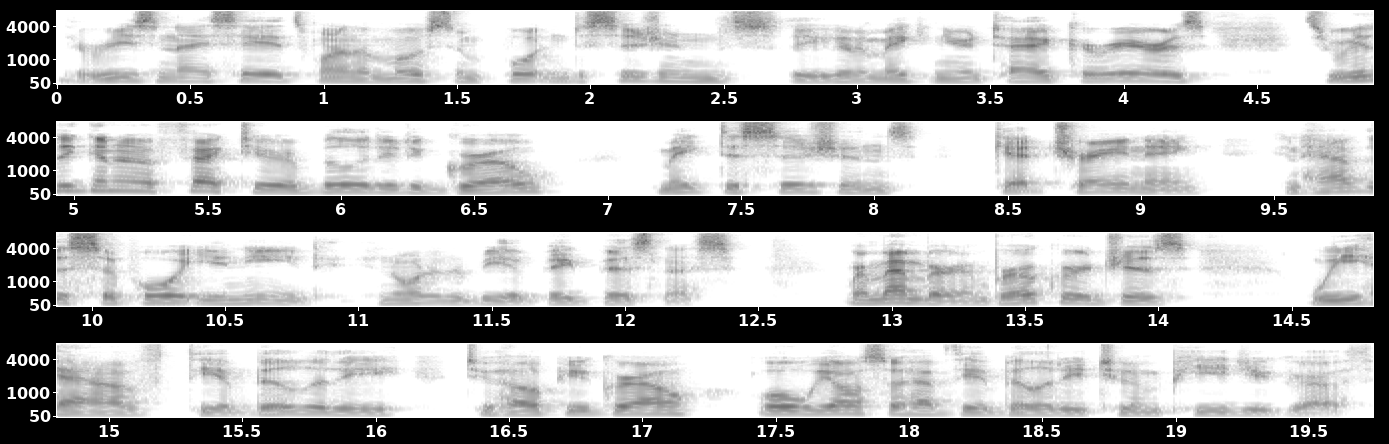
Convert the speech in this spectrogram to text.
the reason I say it's one of the most important decisions that you're going to make in your entire career is it's really going to affect your ability to grow, make decisions, get training, and have the support you need in order to be a big business. Remember, in brokerages, we have the ability to help you grow, or we also have the ability to impede your growth.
